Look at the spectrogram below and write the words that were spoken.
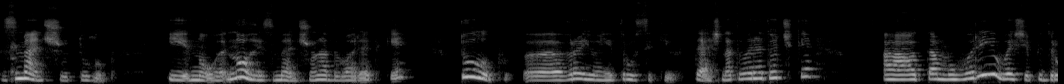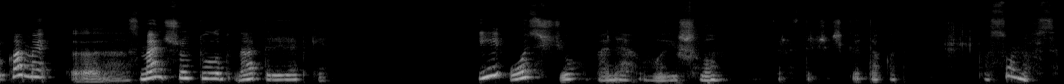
зменшу тулуб і ноги. Ноги зменшу на два рядки. Тулуб е, в районі трусиків теж на два рядочки. А от там угорі, вище під руками, е, зменшу тулуб на три рядки. І ось що в мене вийшло. Зараз трішечки отак от посуну все.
